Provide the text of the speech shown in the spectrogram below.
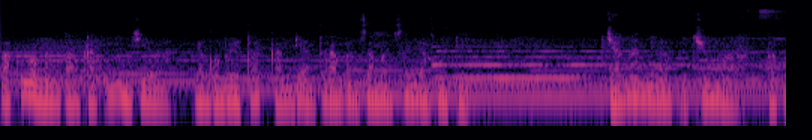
Aku membentangkan Injil yang kuberitakan di antara bangsa-bangsa Yahudi. Jangan dengan percuma aku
